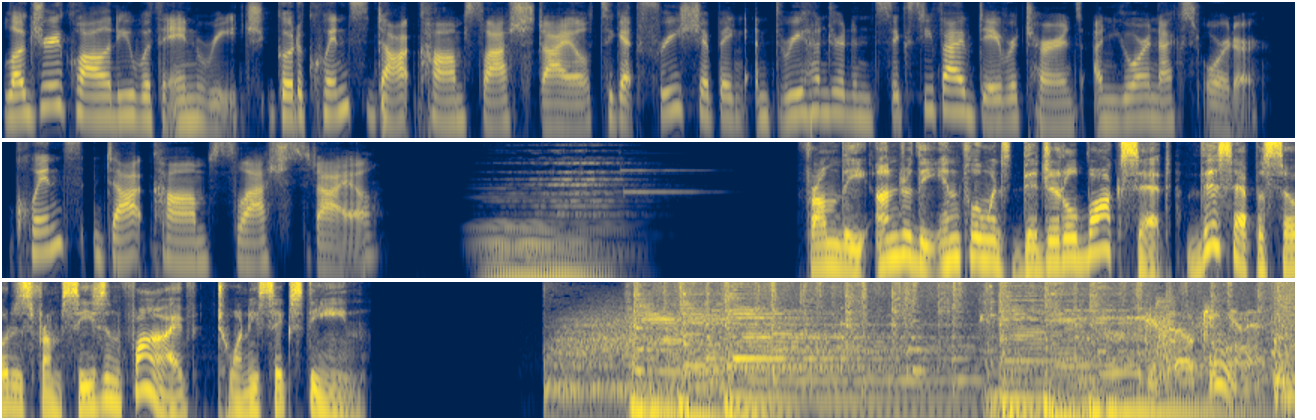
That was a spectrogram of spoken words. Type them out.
Luxury quality within reach. Go to quince.com slash style to get free shipping and 365-day returns on your next order. quince.com slash style. From the Under the Influence digital box set, this episode is from Season 5, 2016. You're soaking in it.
